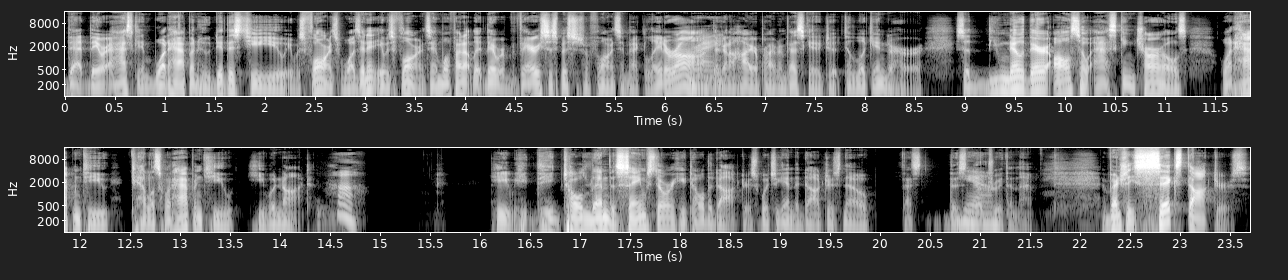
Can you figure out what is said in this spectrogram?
that they were asking what happened who did this to you it was florence wasn't it it was florence and we'll find out that they were very suspicious of florence in fact later on Right. they're going to hire a private investigator to, to look into her so you know they're also asking charles what happened to you tell us what happened to you he would not Huh. he, he he told them the same story he told the doctors, which again the doctors know that's there's Yeah. no truth in that. Eventually, six doctors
